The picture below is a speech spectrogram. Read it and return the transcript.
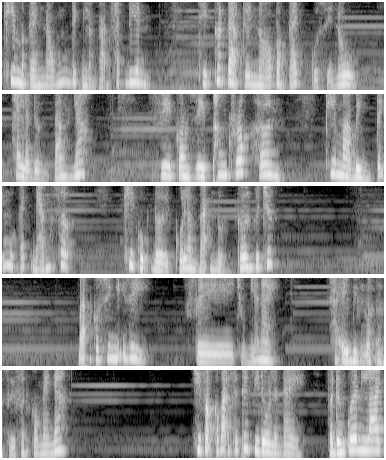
khi mà cái nóng định làm bạn phát điên, thì cứ đạp lên nó bằng cách của Zeno hay là đường tăng nhé. Vì còn gì punk rock hơn khi mà bình tĩnh một cách đáng sợ khi cuộc đời cố làm bạn nổi cơn cơ chứ. Bạn có suy nghĩ gì về chủ nghĩa này? Hãy bình luận ở dưới phần comment nhé. Hy vọng các bạn sẽ thích video lần này và đừng quên like,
